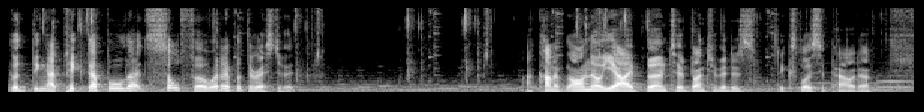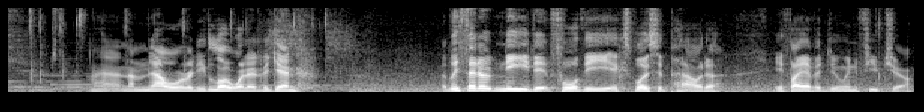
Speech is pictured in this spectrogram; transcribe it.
Good thing I picked up all that sulfur. Where did I put the rest of it? I kind of... Oh, no, yeah, I burnt a bunch of it as explosive powder. And I'm now already low on it again. At least I don't need it for the explosive powder, if I ever do in the future.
